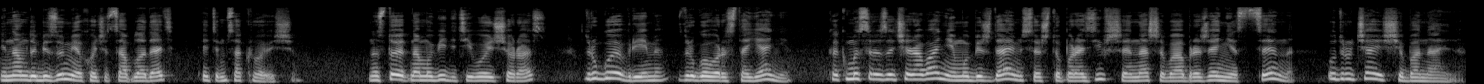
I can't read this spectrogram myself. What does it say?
и нам до безумия хочется обладать этим сокровищем. Но стоит нам увидеть его еще раз, в другое время, с другого расстояния, как мы с разочарованием убеждаемся, что поразившая наше воображение сцена удручающе банальна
